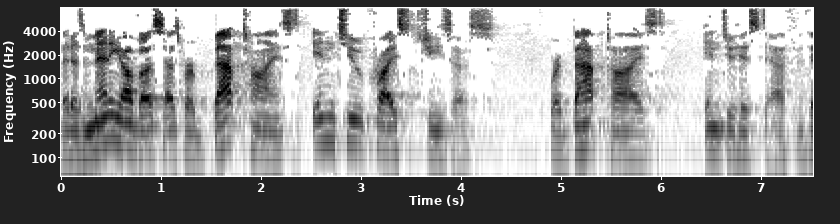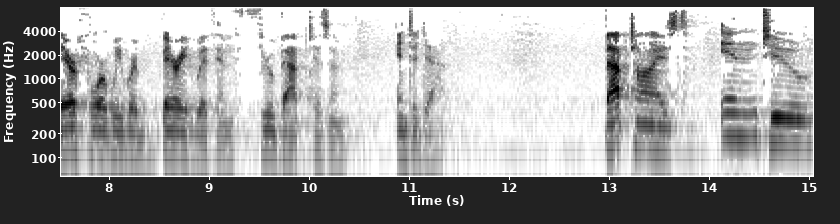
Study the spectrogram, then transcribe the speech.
that as many of us as were baptized into Christ Jesus were baptized into his death. Therefore, we were buried with him through baptism into death. Baptized into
